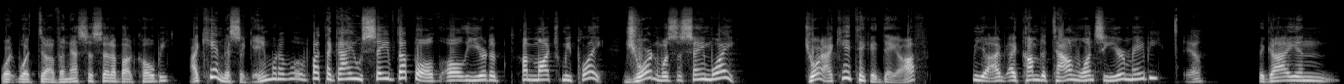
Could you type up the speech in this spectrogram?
What what uh, Vanessa said about Kobe? I can't miss a game. What, what about the guy who saved up all all the year to come watch me play? Jordan was the same way. Jordan, I can't take a day off. Yeah, I, I come to town once a year, maybe. Yeah. The guy in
